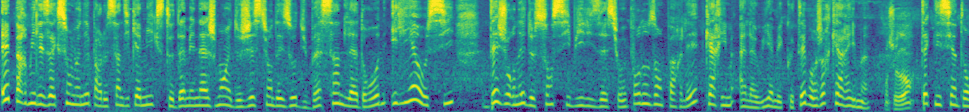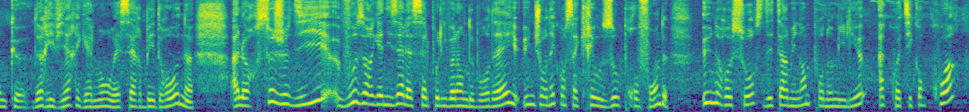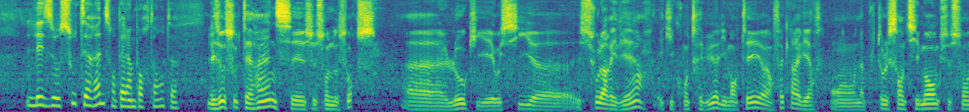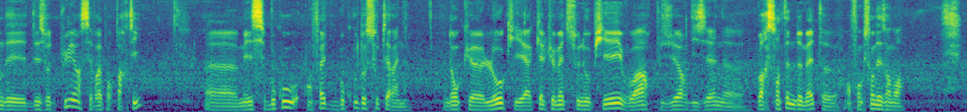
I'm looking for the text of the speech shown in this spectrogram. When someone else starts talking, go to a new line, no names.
Et parmi les actions menées par le syndicat mixte d'aménagement et de gestion des eaux du bassin de la Drône, il y a aussi des journées de sensibilisation. Et pour nous en parler, Karim Alaoui à mes côtés. Bonjour Karim.
Bonjour.
Technicien donc de Rivière, également au SRB Drone. Alors ce jeudi, vous organisez à la salle polyvalente de Bourdeil une journée consacrée aux eaux profondes, une ressource déterminante pour nos milieux aquatiques. En quoi les eaux souterraines sont-elles importantes?
Les eaux souterraines, ce sont nos sources. Euh, l'eau qui est aussi euh, sous la rivière et qui contribue à alimenter euh, en fait la rivière. On a plutôt le sentiment que ce sont des, eaux de pluie, hein, c'est vrai pour partie, mais c'est beaucoup en fait beaucoup d'eau souterraine. Donc l'eau qui est à quelques mètres sous nos pieds, voire plusieurs dizaines, voire centaines de mètres en fonction des endroits.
